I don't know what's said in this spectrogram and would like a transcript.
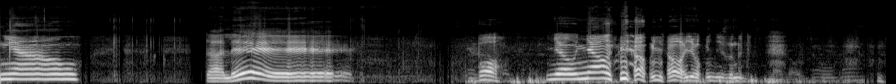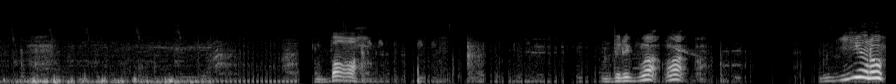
Nyaw. Dali. Ba. Nyaw, nyaw, nyaw, nyaw. Ayaw niya sunod. Ba. Dilig nga, nga. Yun oh.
